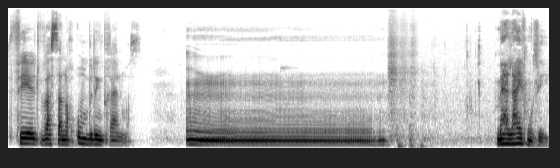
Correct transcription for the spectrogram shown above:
fehlt, was da noch unbedingt rein muss? Mm. Mehr Live-Musik.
